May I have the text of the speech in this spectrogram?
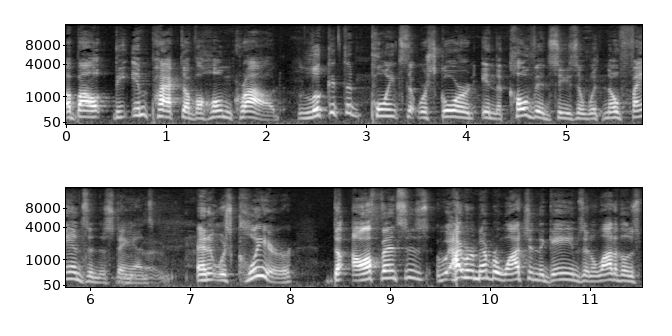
about the impact of a home crowd, look at the points that were scored in the COVID season with no fans in the stands, and it was clear the offenses. I remember watching the games, and a lot of those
